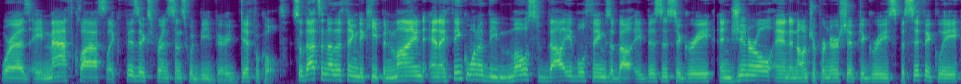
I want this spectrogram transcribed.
whereas a math class like physics, for instance, would be very difficult. So that's another thing to keep in mind. And I think one of the most valuable things about a business degree in general and an entrepreneurship degree specifically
